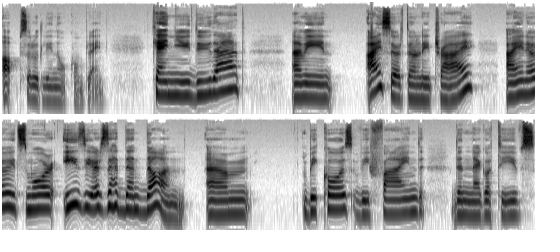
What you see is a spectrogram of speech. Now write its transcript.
absolutely no complaint. Can you do that? I mean, I certainly try. I know it's more easier said than done. Um, because we find the negatives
